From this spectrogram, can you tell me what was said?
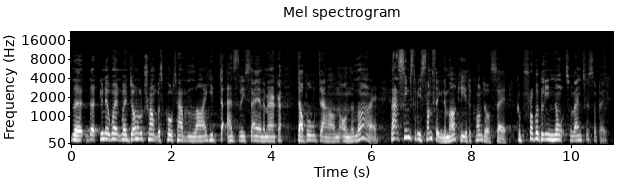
that, that you know, when, when Donald Trump was caught out of the lie, he, as they say in America, doubled down on the lie. That seems to be something the Marquis de Condorcet could probably not have anticipated.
